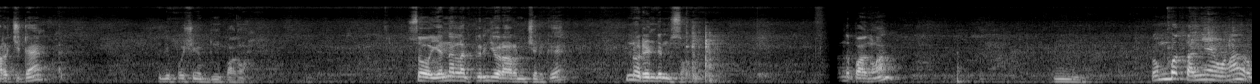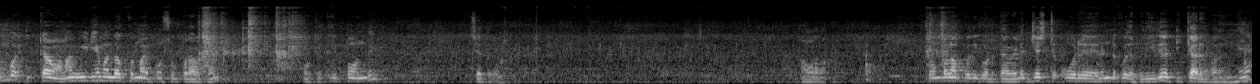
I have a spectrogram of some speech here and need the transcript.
அரைச்சிட்டேன். இது பொசிஷன் எப்படின்னு பார்க்கலாம். ஸோ எண்ணெய்லாம் பிரிஞ்சு வர ஆரம்பிச்சிருக்கு. இன்னும் ரெண்டு நிமிஷம். வந்து பார்க்கலாம். ரொம்ப தண்ணியாக வேணாம் ரொம்ப திக்காக வேணாம் மீடியமாக இருந்தால் குருமா எப்பவும் சூப்பராக இருக்கும். ஓகே இப்போ வந்து சேர்த்துக்கலாம். அவ்வளோதான் ரொம்பலாம் கொதி கொடுத்த தேவையில்லை. ஜஸ்ட் ஒரு ரெண்டு கொதி கொதி. இதே திக்காக இருக்கு பாருங்க.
